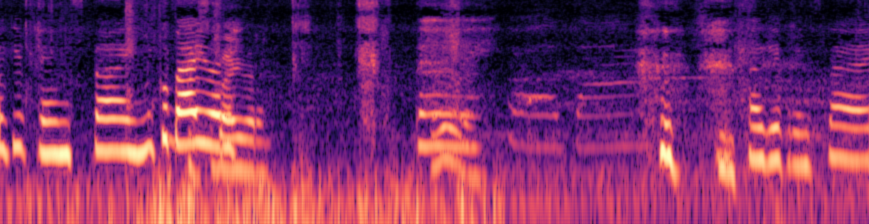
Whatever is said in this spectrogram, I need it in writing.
ഓക്കെ ഫ്രണ്ട്സ് ബൈ നമുക്ക് bye bye okay friends bye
